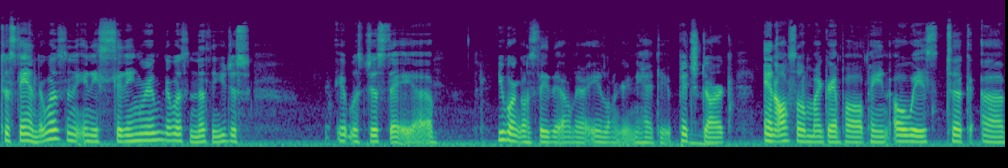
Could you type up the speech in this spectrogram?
to stand. There wasn't any sitting room. There wasn't nothing. You just, it was just a, uh, you weren't going to stay down there any longer than you had to. Pitch dark. And also, my grandpa Payne always took uh,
